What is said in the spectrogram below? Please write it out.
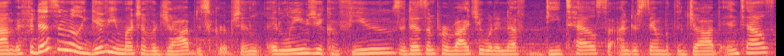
um, if it doesn't really give you much of a job description, it leaves you confused. It doesn't provide you with enough details to understand what the job entails.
